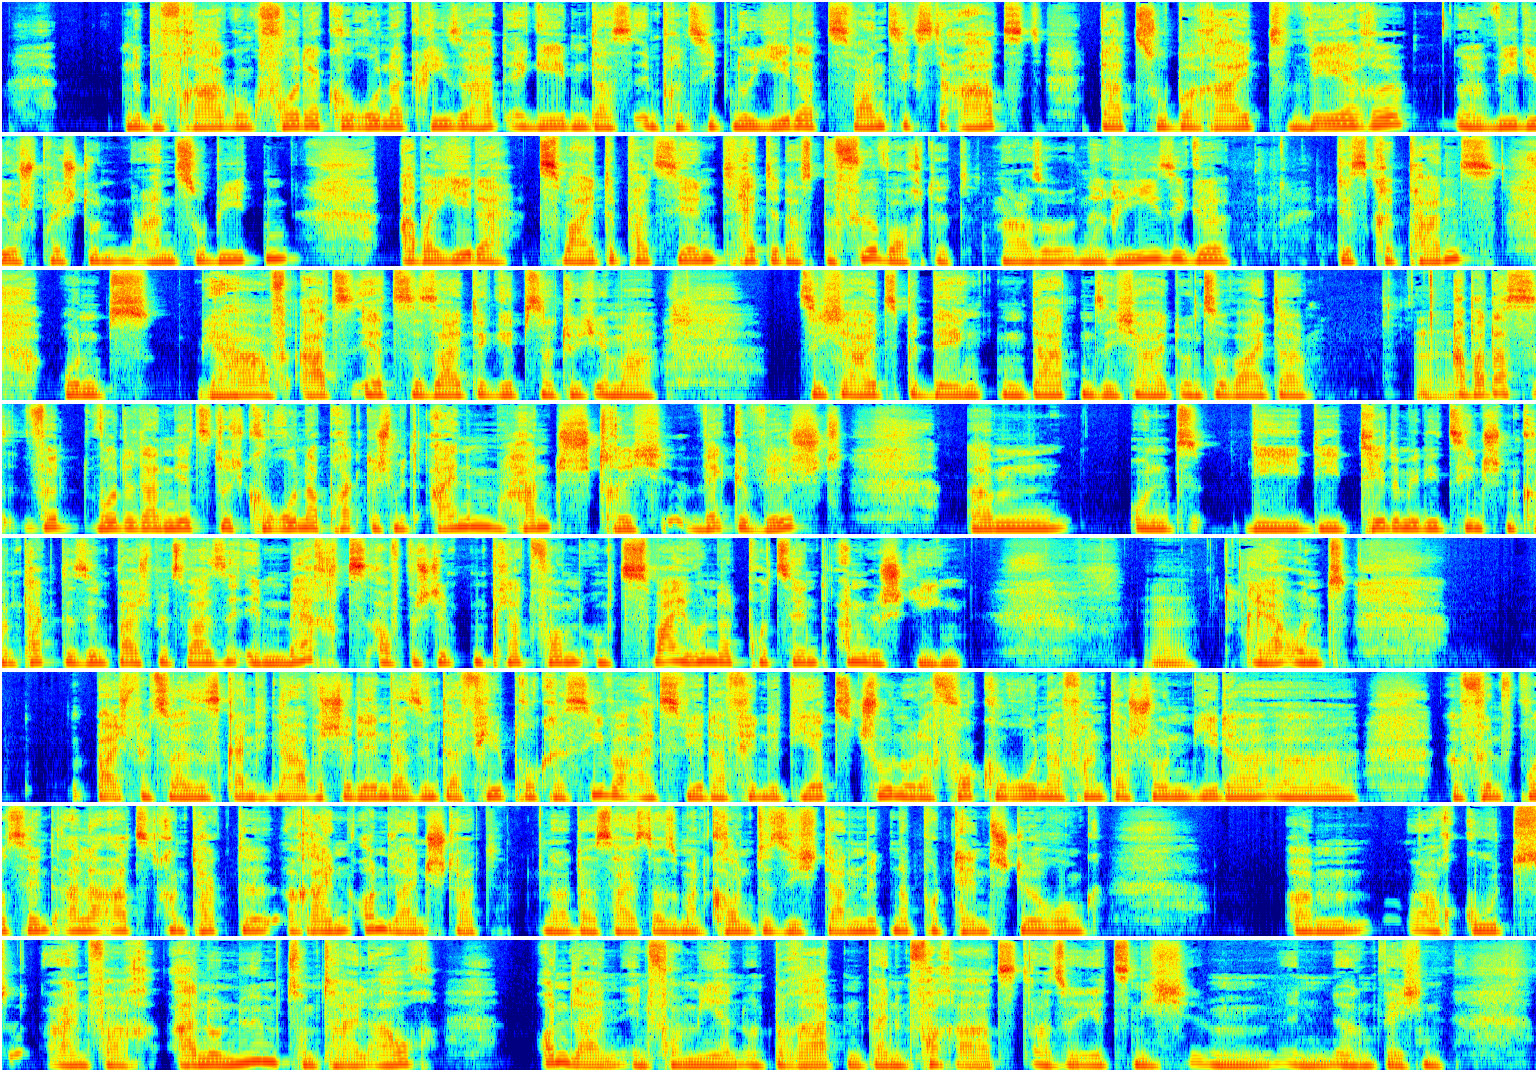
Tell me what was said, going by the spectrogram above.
eine Befragung vor der Corona-Krise hat ergeben, dass im Prinzip nur jeder zwanzigste Arzt dazu bereit wäre, äh, Videosprechstunden anzubieten. Aber jeder zweite Patient hätte das befürwortet. Also eine riesige Diskrepanz. Und ja, auf Arztärzte-Seite gibt es natürlich immer Sicherheitsbedenken, Datensicherheit und so weiter. Mhm. Aber das wird, wurde dann jetzt durch Corona praktisch mit einem Handstrich weggewischt. Ähm, und die, die telemedizinischen Kontakte sind beispielsweise im März auf bestimmten Plattformen um 200 Prozent angestiegen. Mhm. Ja, und beispielsweise skandinavische Länder sind da viel progressiver als wir. Da findet jetzt schon oder vor Corona fand da schon jeder äh, fünf äh, Prozent aller Arztkontakte rein online statt. Ja, das heißt also, man konnte sich dann mit einer Potenzstörung ähm, auch gut einfach anonym zum Teil auch online informieren und beraten bei einem Facharzt. Also jetzt nicht ähm, in irgendwelchen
